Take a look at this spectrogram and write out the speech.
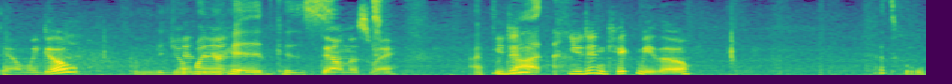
Down we go. I'm gonna jump And on your head because Down this way. I forgot. You didn't. You didn't kick me though. That's cool.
